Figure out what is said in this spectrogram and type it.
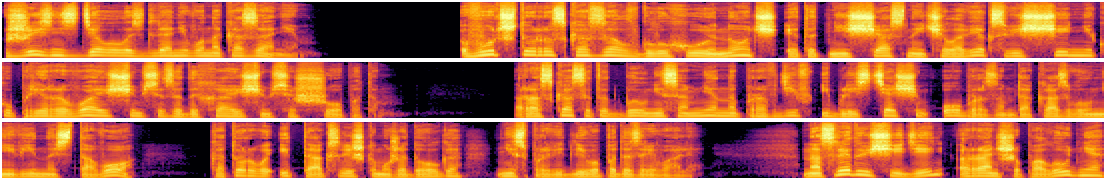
Жизнь сделалась для него наказанием. Вот что рассказал в глухую ночь этот несчастный человек священнику, прерывающимся, задыхающимся шепотом. Рассказ этот был, несомненно, правдив и блестящим образом доказывал невинность того, которого и так слишком уже долго несправедливо подозревали. На следующий день, раньше полудня,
